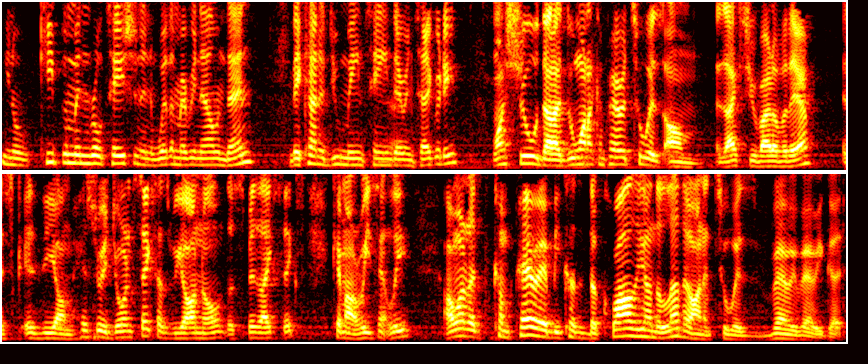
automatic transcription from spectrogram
you know, keep them in rotation and wear them every now and then, they kind of do maintain their integrity. One shoe that I do want to compare it to is um is actually right over there. Is is the um History Jordan Six, as we all know, the Spit Like Six came out recently. I want to compare it because the quality on the leather on it too is very very good.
